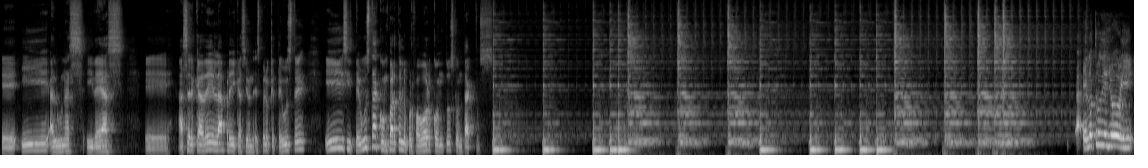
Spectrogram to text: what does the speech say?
eh, y algunas ideas eh, acerca de la predicación. Espero que te guste y si te gusta, compártelo por favor con tus contactos. El otro día yo oí, eh,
